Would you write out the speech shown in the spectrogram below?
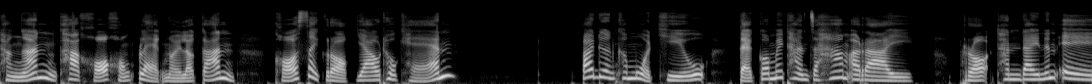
ถ้างั้นข้าขอของแปลกหน่อยแล้วกัน ขอใส่กรอกยาวเท่าแขน ป้าเดือนขมวดคิ้ว แต่ก็ไม่ทันจะห้ามอะไร เพราะทันใดนั่นเอง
